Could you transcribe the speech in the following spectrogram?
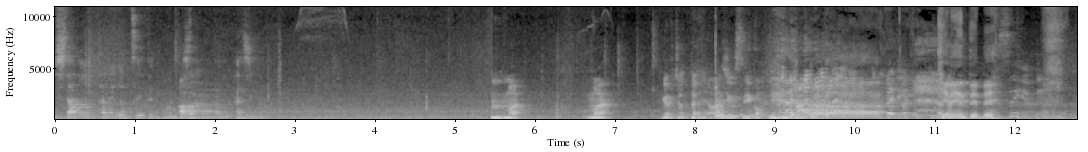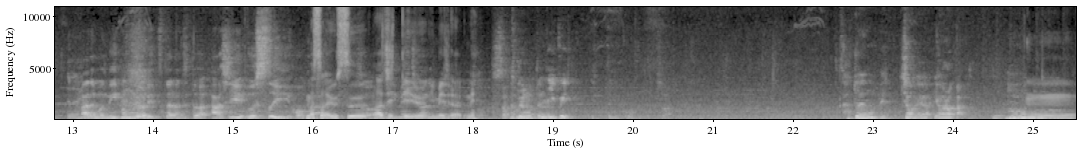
下のタレがついてる方にあはいはい味がうんうまいうまいいやちょっとね味薄いかもしれない懸念点ねまあでも日本料理って言ったらちょっと味薄い方がまあそうね薄味っていうイメージあるね。里芋と肉いってみ里芋めっちゃや柔らかい。うん。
